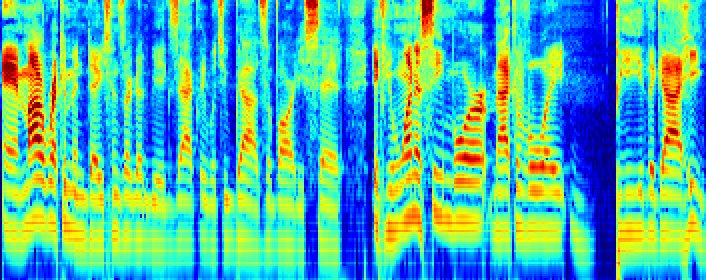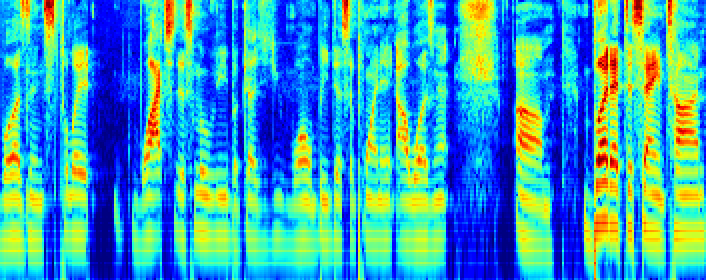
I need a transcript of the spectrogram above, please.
And my recommendations are going to be exactly what you guys have already said. If you want to see more McAvoy be the guy he was in Split, watch this movie because you won't be disappointed. I wasn't. Um, but at the same time,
